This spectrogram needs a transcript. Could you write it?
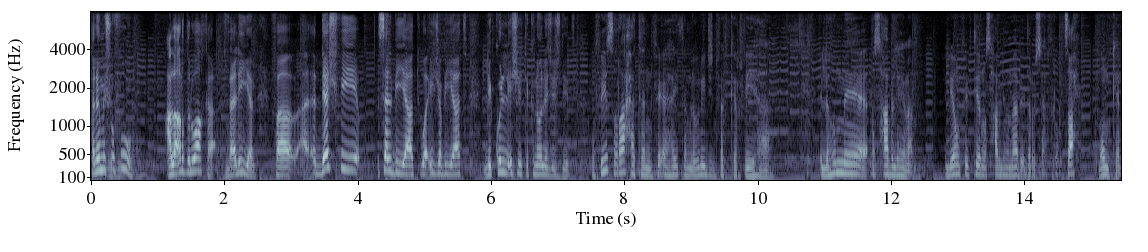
خليهم يشوفوه على أرض الواقع فعليا. فقديش في سلبيات وإيجابيات لكل شيء تكنولوجي جديد؟ وفي صراحة فئة هيثم لو نيجي نفكر فيها اللي هم أصحاب الهمم. اليوم في كثير من أصحاب الهمم ما بيقدروا يسافروا. صح؟ ممكن.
